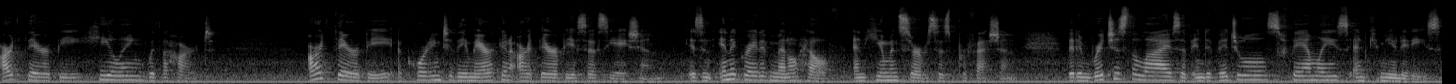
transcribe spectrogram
Art Therapy Healing with the Heart. Art therapy, according to the American Art Therapy Association, is an integrative mental health and human services profession that enriches the lives of individuals, families, and communities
